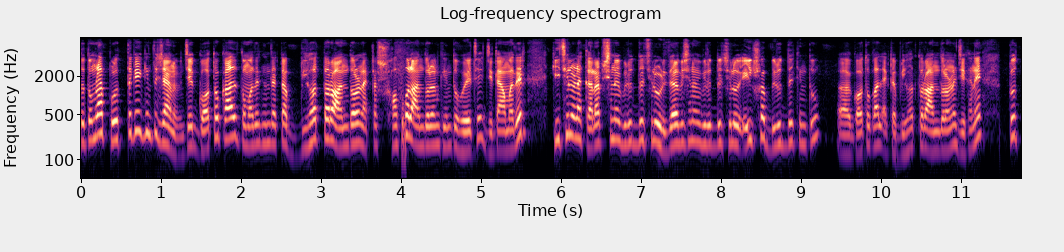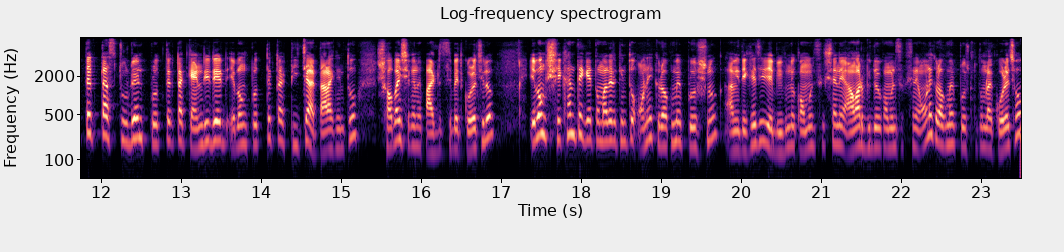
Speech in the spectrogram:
তো তোমরা প্রত্যেকেই কিন্তু জানো যে গতকাল তোমাদের কিন্তু একটা বৃহত্তর আন্দোলন, একটা সফল আন্দোলন কিন্তু হয়েছে, যেটা আমাদের কী ছিল না কারাপশনের বিরুদ্ধে ছিল রিজার্ভেশনের বিরুদ্ধে ছিল, এই সব বিরুদ্ধে কিন্তু গতকাল একটা বৃহত্তর আন্দোলনে যেখানে প্রত্যেকটা স্টুডেন্ট প্রত্যেকটা ক্যান্ডিডেট এবং প্রত্যেকটা টিচার তারা কিন্তু সবাই সেখানে পার্টিসিপেট করেছিল। এবং সেখান থেকে তোমাদের কিন্তু অনেক রকমের প্রশ্ন, আমি দেখেছি যে বিভিন্ন কমেন্ট সেকশনে আমার ভিডিও কমেন্ট সেকশনে অনেক রকমের প্রশ্ন তোমরা করেছ,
